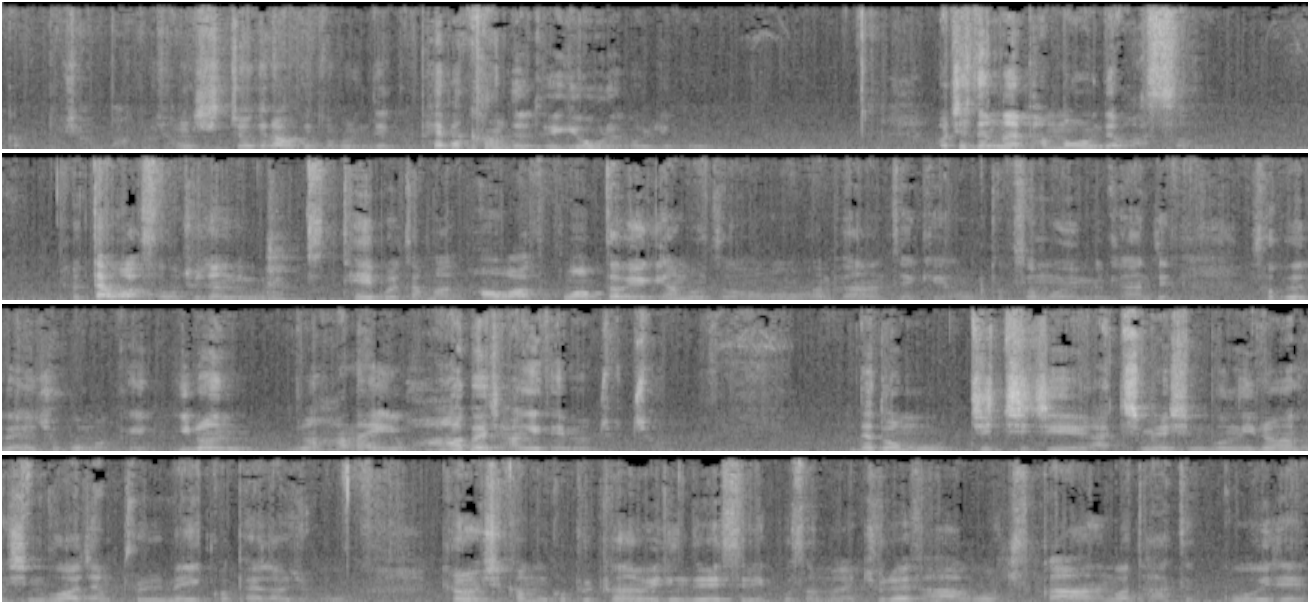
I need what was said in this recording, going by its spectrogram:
그러니까 뭐 형- 막 형식적이라고 하기 좀 그런데 그 패백하는데도 되게 오래 걸리고. 어쨌든 간에 밥 먹는데 왔어. 그딱 왔어. 조장님 우리 테이블 딱 막, 아 와서 고맙다고 얘기하면서 어? 남편한테 이렇게 독서 모임 이렇게 하는데 소개도 해주고 막 이런 이런 하나의 화합의 장이 되면 좋죠 근데 너무 지치지. 아침에 신부는 일어나서 신부 화장 full 메이크업 해가지고 결혼식 하면 그 불편한 웨딩 드레스를 입고서 막 줄에서 하고 축하하는 거 다 듣고 이제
